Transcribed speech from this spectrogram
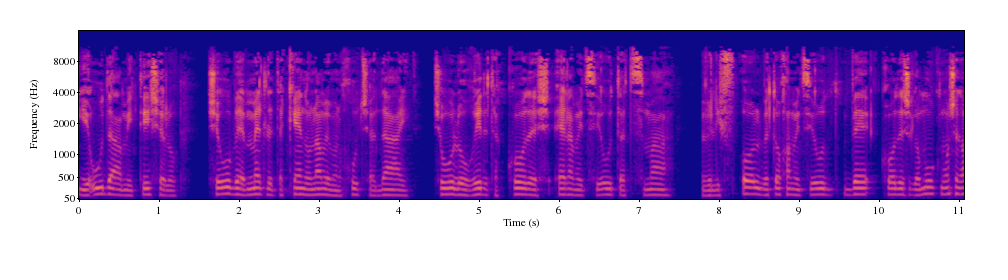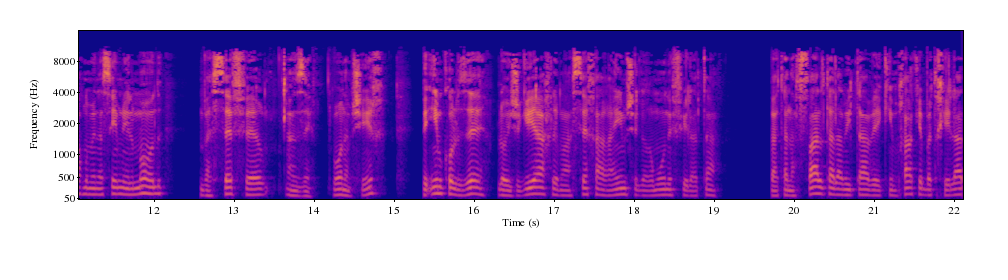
הייעוד האמיתי שלו, שהוא באמת לתקן עולם במלכות שדי, שהוא להוריד את הקודש אל המציאות עצמה, ולפעול בתוך המציאות בקודש גמור, כמו שאנחנו מנסים ללמוד בספר הזה. בואו נמשיך. ועם כל זה לא השגיח למעשיך הרעים שגרמו נפילתה. ואתה נפלת למיטה והקימך כבתחילה,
